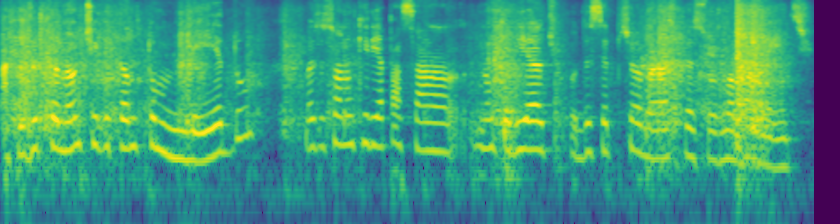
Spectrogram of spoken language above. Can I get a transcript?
Acredito que eu não tive tanto medo, mas eu só não queria passar, não queria, tipo, decepcionar as pessoas novamente.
